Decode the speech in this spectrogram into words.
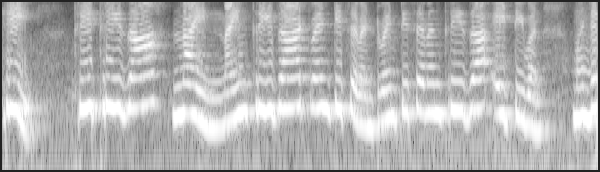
three three three जा नाईन नाईन थ्री जा twenty seven twenty seven three जा एटी वन म्हणजे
